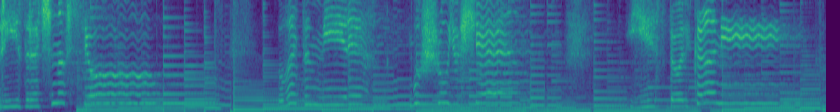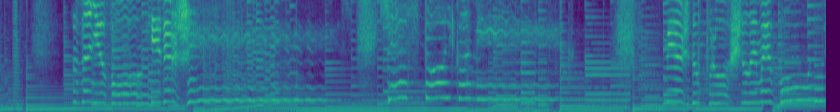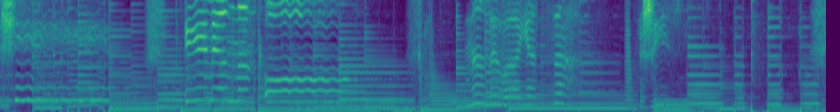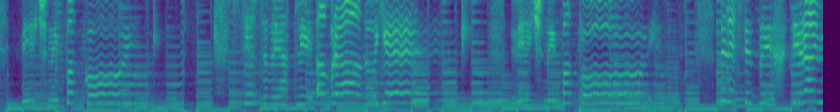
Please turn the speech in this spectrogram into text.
Призрачно все в этом мире бушующее. Есть только миг, Вечный покой. Сердце вряд ли обрадует. Вечный покой Для седых пирамид.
